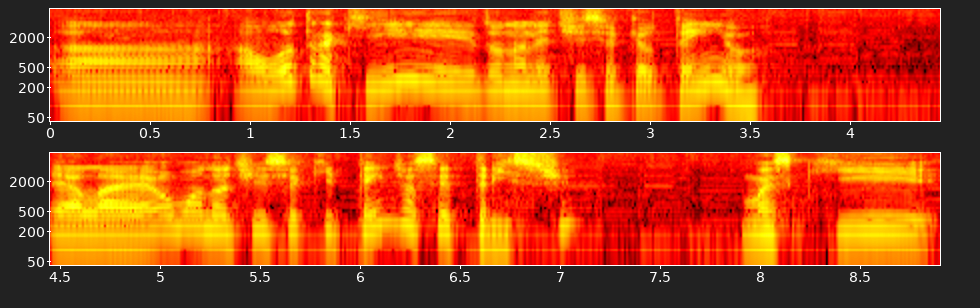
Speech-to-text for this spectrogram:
Uh, a outra aqui, dona Letícia, que eu tenho, ela é uma notícia que tende a ser triste, mas que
